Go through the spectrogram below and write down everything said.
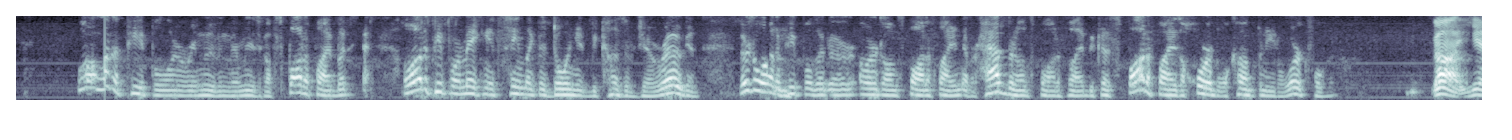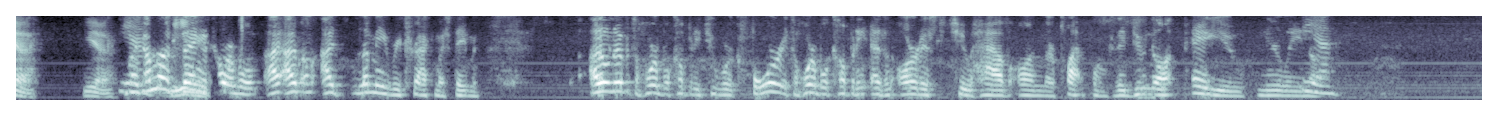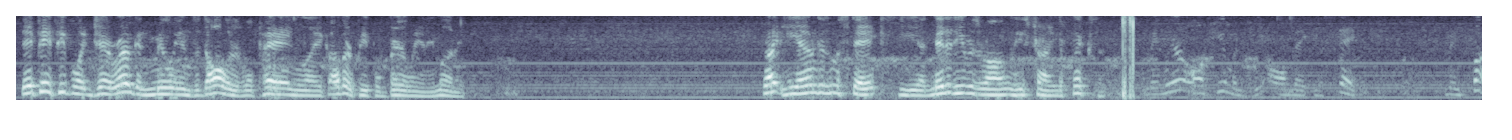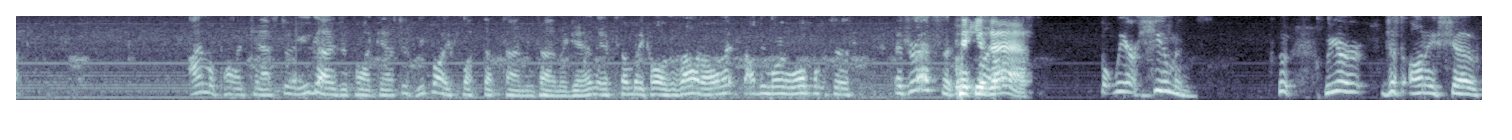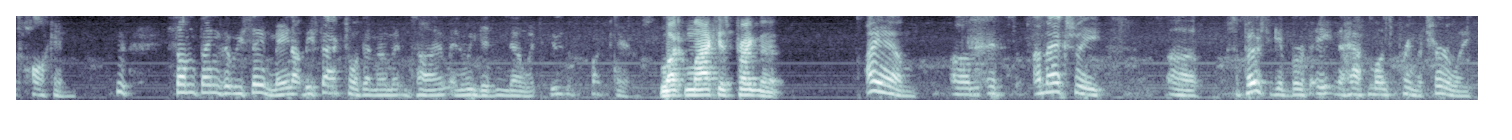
Well, a lot of people are removing their music off Spotify, but a lot of people are making it seem like they're doing it because of Joe Rogan. There's a lot of hmm. people that are, aren't on Spotify and never have been on Spotify because Spotify is a horrible company to work for. Oh yeah. Yeah. Yeah. Like I'm not Yeah. saying it's horrible. I, I, I let me retract my statement. I don't know if it's a horrible company to work for. It's a horrible company as an artist to have on their platform because they do not pay you nearly enough. yeah. They pay people like Joe Rogan millions of dollars while paying like other people barely any money. Right? He owned his mistake. He admitted he was wrong and he's trying to fix it. I mean, we're all humans. We all make mistakes. I mean, fuck. I'm a podcaster. You guys are podcasters. We probably fucked up time and time again. If somebody calls us out on it, I'll be more than welcome to address it. Kick his ass. but we are humans. We are just on a show talking. Some things that we say may not be factual at that moment in time, and we didn't know it. Who the fuck cares? Like Mike is pregnant. I am. Um, it's. I'm actually uh, supposed to give birth eight and a half months prematurely.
